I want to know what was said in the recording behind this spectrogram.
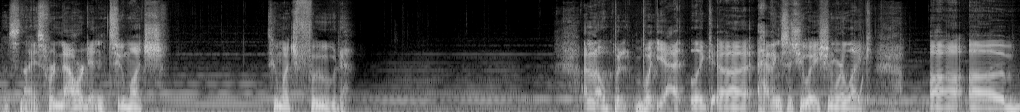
That's nice. We're now we're getting too much too much food. I don't know, but but yeah, like uh having a situation where like uh uh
